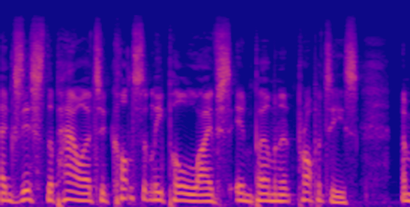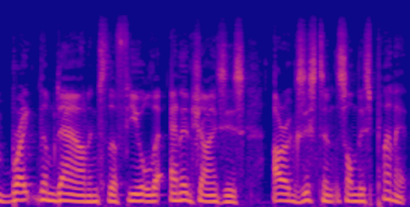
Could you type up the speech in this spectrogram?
exists the power to constantly pull life's impermanent properties and break them down into the fuel that energizes our existence on this planet.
